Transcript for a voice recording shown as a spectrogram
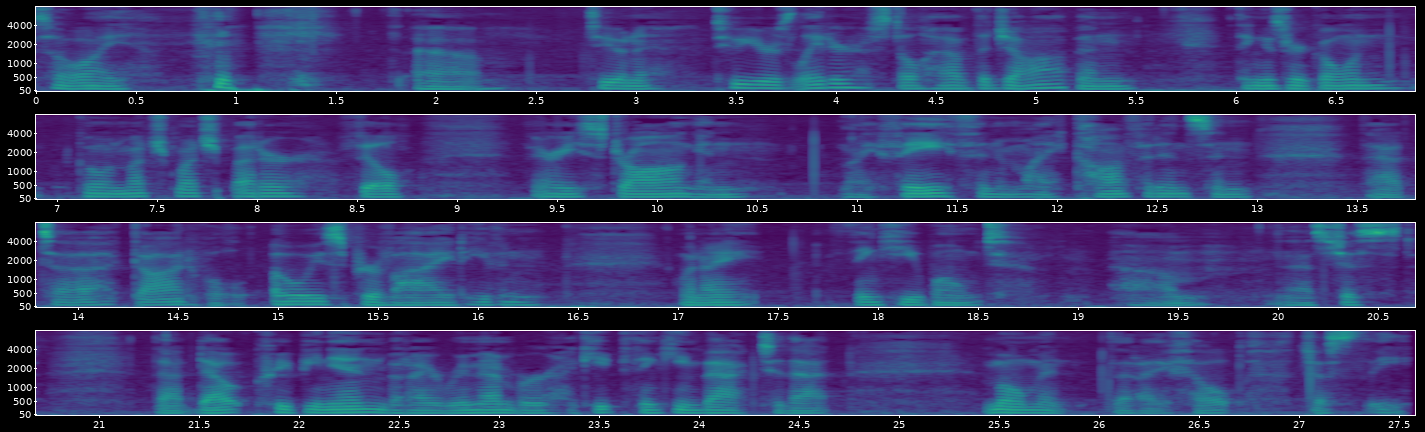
so I, um, two and a, two years later, still have the job, and things are going going much much better. I Feel very strong in my faith and in my confidence, and that uh, God will always provide, even when I think He won't. Um, that's just that doubt creeping in, but I remember, I keep thinking back to that moment that I felt just the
